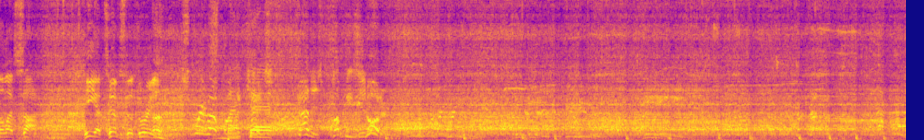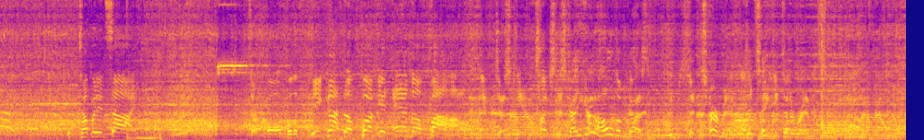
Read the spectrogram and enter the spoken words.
The left side. He attempts the three. Squared up on the catch. that. Got his puppies in order. Dump it inside. They're called for the. He got the bucket and the foul. You just can't touch this guy. You got to hold him, Gus. He's determined to take it to the rim.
